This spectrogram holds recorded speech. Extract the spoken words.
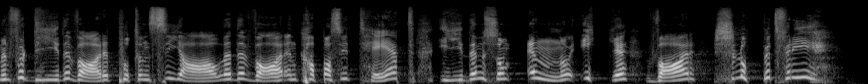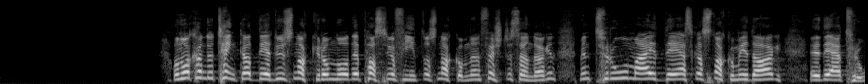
men fordi det var et potensial, det var en kapasitet i dem som ennå ikke var sluppet fri. Og nå kan du tenke at Det du snakker om nå, det passer jo fint å snakke om den første søndagen. Men tro meg, det jeg skal snakke om i dag, det er tro,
